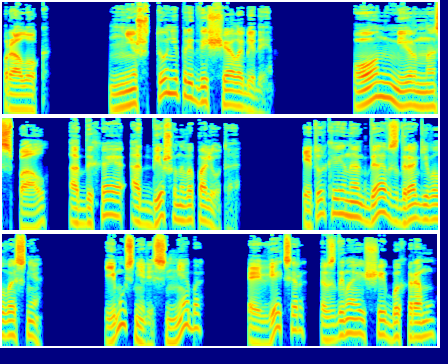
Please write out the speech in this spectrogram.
Пролог. Ничто не предвещало беды. Он мирно спал, отдыхая от бешеного полета, и только иногда вздрагивал во сне. Ему снились небо, ветер, вздымающий бахрому,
